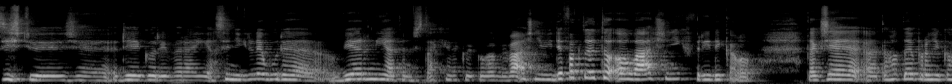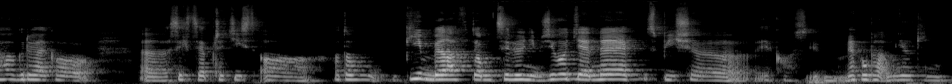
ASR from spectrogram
zjišťuje, že Diego Rivera jí asi nikdy nebude věrný a ten vztah je takový jako velmi vášnivý. De facto je to o vášních Fridy Kahlo. Takže eh, tohle je pro někoho, kdo jako Eh, si chce přečíst o, o tom, kým byla v tom civilním životě, ne spíš eh, jako, jakou byla umělkyní.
